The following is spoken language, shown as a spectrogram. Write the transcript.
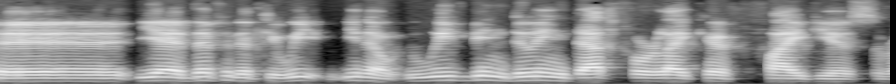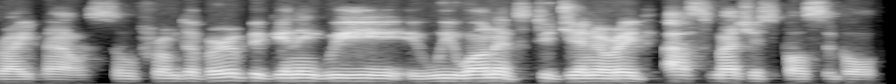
Uh, yeah, definitely. We you know we've been doing that for like uh, five years right now. So from the very beginning, we we wanted to generate as much as possible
